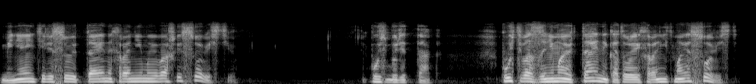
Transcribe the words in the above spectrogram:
меня интересуют тайны, хранимые вашей совестью. Пусть будет так. Пусть вас занимают тайны, которые хранит моя совесть,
